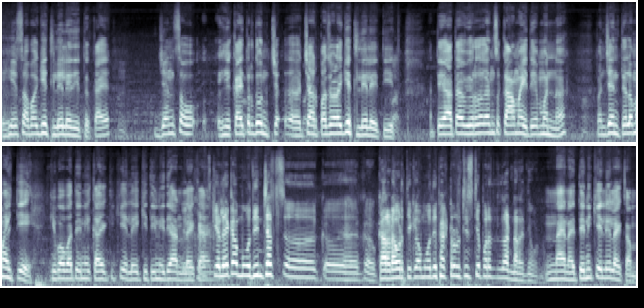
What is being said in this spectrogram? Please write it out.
हे सभा घेतलेले आहेत इथं. काय जनसव हे काय तर दोन च- चार पाच वेळा घेतलेले आहेत इथं. ते आता विरोधकांचं काम आहे ते म्हणणं. पण जनतेला माहिती आहे की बाबा त्यांनी काय केलंय किती निधी आणलाय काय केलंय का मोदींच्याच अ, क- क- कार्डावरती किंवा मोदी फॅक्टरवरतीच ते परत लढणार आहेत निवडून नाही नाही त्यांनी केलेलं आहे काम.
